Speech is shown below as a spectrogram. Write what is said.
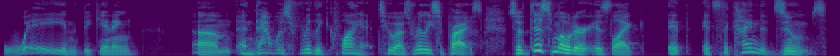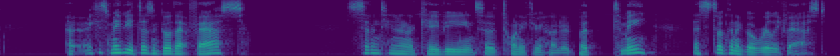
way in the beginning, um, and that was really quiet too. I was really surprised. So this motor is like it. It's the kind that zooms. I guess maybe it doesn't go that fast. 1700 kV instead of 2300, but to me, that's still going to go really fast.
